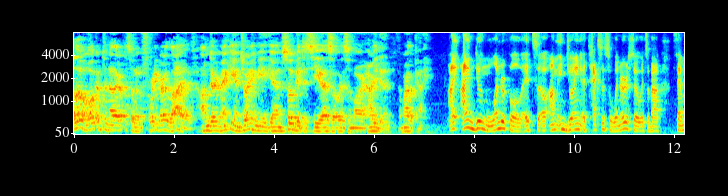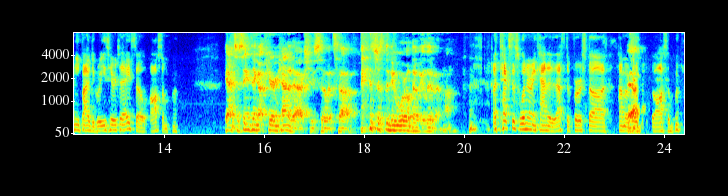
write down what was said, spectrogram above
Hello and welcome to another episode of FortiGuard Live. I'm Derek Manky and joining me again, so good to see you as always, Amar. How are you doing? Amar Lakhani. I, I am doing wonderful. It's uh, I'm enjoying a Texas winter, so it's about 75 degrees here today. So awesome. Yeah, it's the same thing up here in Canada actually. So it's uh, it's just the new world that we live in, huh? a Texas winter in Canada. That's the first uh, time I've yeah. So awesome.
